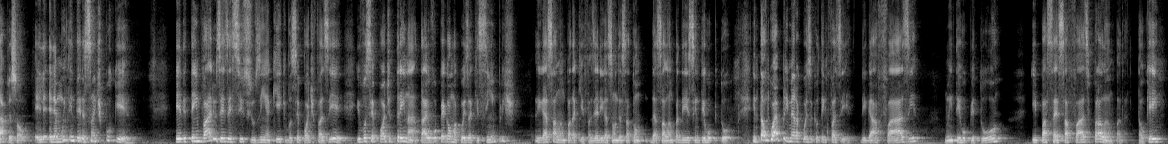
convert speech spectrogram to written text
Tá, pessoal? Ele, ele é muito interessante porque ele tem vários exercícios aqui que você pode fazer e você pode treinar, tá? Eu vou pegar uma coisa aqui simples, ligar essa lâmpada aqui, fazer a ligação dessa, dessa lâmpada e esse interruptor. Então, qual é a primeira coisa que eu tenho que fazer? Ligar a fase no interruptor e passar essa fase para a lâmpada, tá ok?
